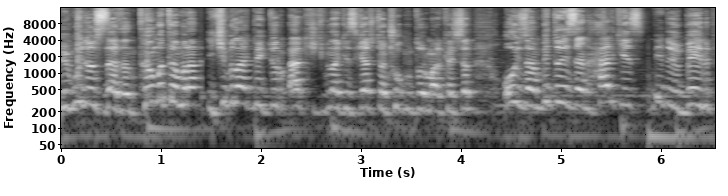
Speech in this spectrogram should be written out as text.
Ve bu videoda sizlerden tamı tamına 2000 like bekliyorum. Erkek 2000 like gerçekten çok mutlu olurum arkadaşlar. O yüzden video izleyen herkes videoyu beğenip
